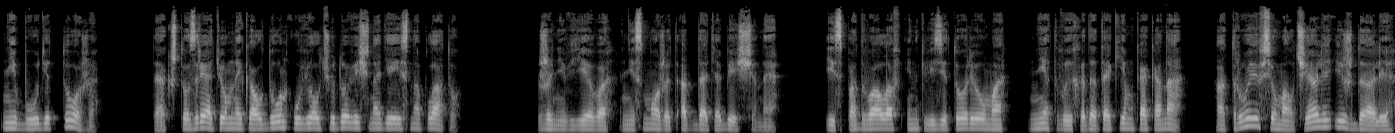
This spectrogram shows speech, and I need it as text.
не будет тоже. Так что зря темный колдун увел чудовищ, надеясь на плату. Женевьева не сможет отдать обещанное. Из подвалов Инквизиториума нет выхода таким, как она. А трое все молчали и ждали,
